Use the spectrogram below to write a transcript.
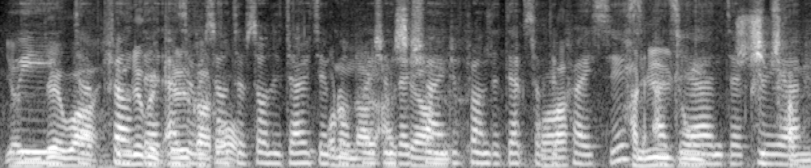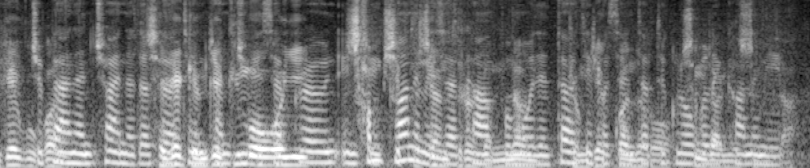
Uh, 빛났던 We 연대와 felt 협력의 that as a result 결과로 of solidarity and 오늘날 cooperation that shined from the depths of the 아세안과 crisis, 한일 중 ASEAN, the Korea, 13개국은 Japan, and China, the 세계 13 경제 countries have 규모의 grown into economies that 30%를 account for more than 넘는 30% of the 경제권으로 global economy. 성장했습니다.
